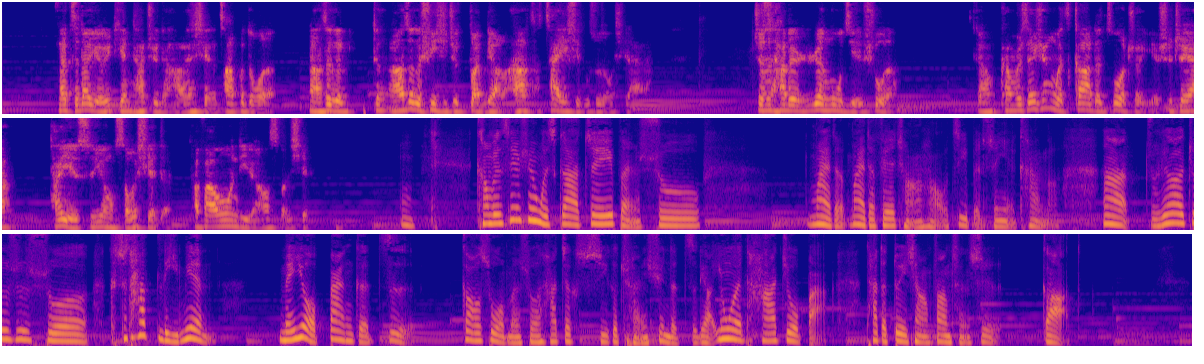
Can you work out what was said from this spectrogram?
那直到有一天，他觉得好像写的差不多了，然后这个，然后这个讯息就断掉了，然后他再也写不出东西来了。就是他的任务结束了。《Conversation with God》的作者也是这样，他也是用手写的，他发问问题然后手写。嗯，《Conversation with God》这一本书卖的卖的非常好，我自己本身也看了。那主要就是说，可是它里面没有半个字告诉我们说他这是一个传讯的资料，因为他就把他的对象放成是 God。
